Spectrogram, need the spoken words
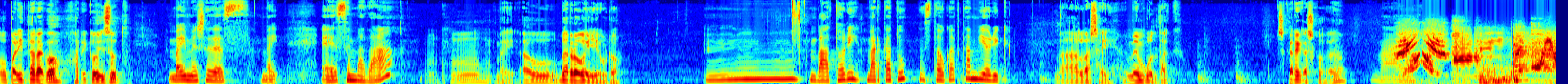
Oparitarako, jarriko dizut? Bai, mesedez, bai. E, zen bada? Mhm, bai, hau berrogei euro. Mm, bat hori, barkatu, ez daukat kanbiorik. Ba, lasai, hemen bueltak. Eskarrik asko, eh? Bai.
